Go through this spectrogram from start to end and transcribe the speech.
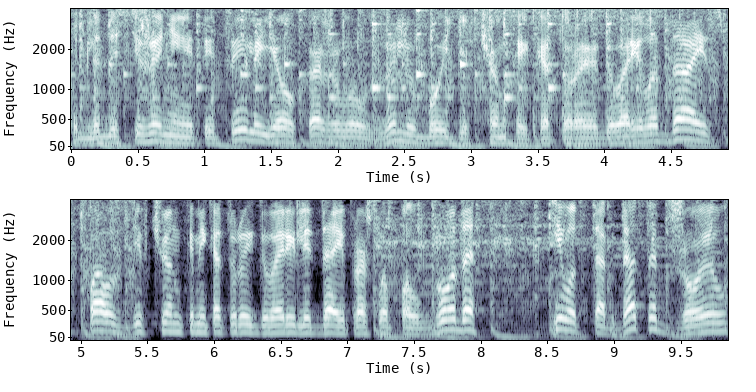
И для достижения этой цели я ухаживал за любой девчонкой, которая говорила «да», и спал с девчонками, которые говорили «да», и прошло полгода. И вот тогда-то Джоэл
